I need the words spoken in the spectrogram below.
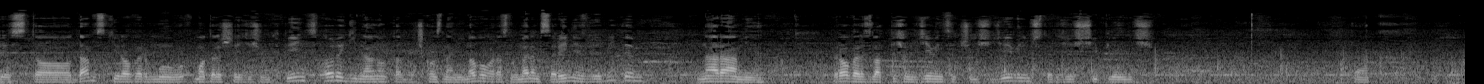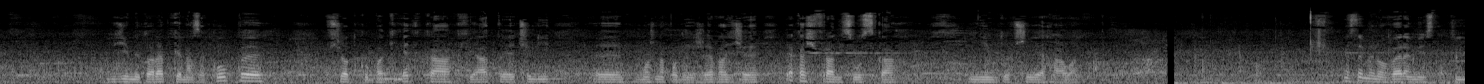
Jest to damski rower Move model 65 z oryginalną tabliczką znamionową oraz numerem seryjnym wybitym na ramię. Rower z lat 1939-45. Tak. Widzimy torebkę na zakupy. W środku bagietka, kwiaty, czyli y, można podejrzewać, że jakaś francuska nim tu przyjechała. Następnym rowerem jest taki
